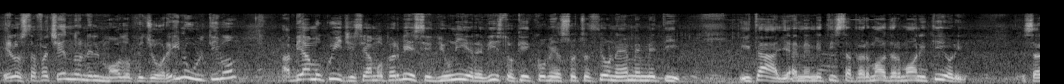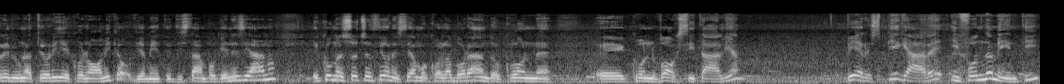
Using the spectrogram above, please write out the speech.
e lo sta facendo nel modo peggiore. In ultimo abbiamo qui, ci siamo permessi di unire, visto che come associazione MMT Italia, MMT sta per Modern Money Theory, sarebbe una teoria economica, ovviamente di stampo keynesiano, e come associazione stiamo collaborando con, eh, con Vox Italia per spiegare i fondamenti,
